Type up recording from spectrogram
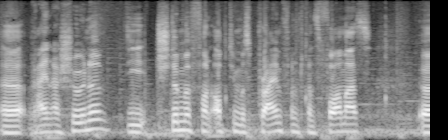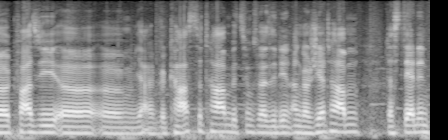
äh, Rainer Schöne, die Stimme von Optimus Prime von Transformers, äh, quasi äh, äh, ja, gecastet haben, beziehungsweise den engagiert haben, dass der den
